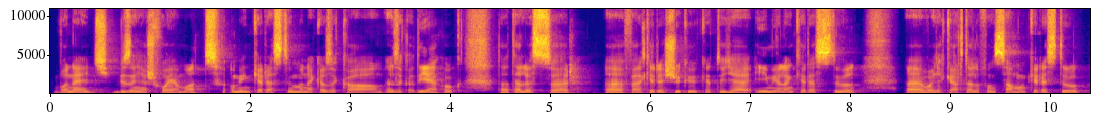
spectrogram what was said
Van egy bizonyos folyamat, amin keresztül mennek ezek a, ezek a diákok. Tehát először felkeressük őket, ugye e-mailen keresztül, vagy akár telefonszámon keresztül,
